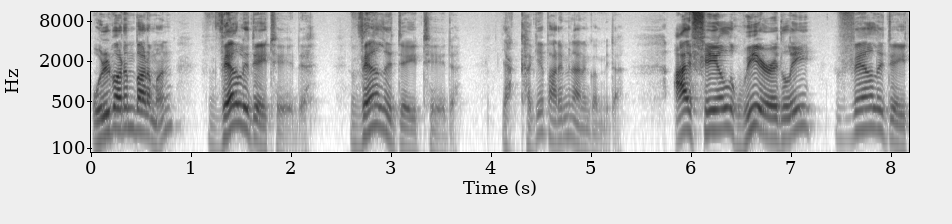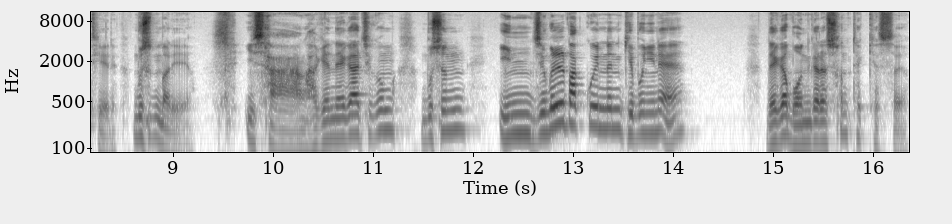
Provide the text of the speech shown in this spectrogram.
올바른 발음은 validated, validated. 약하게 발음이 나는 겁니다. I feel weirdly validated. 무슨 말이에요? 이상하게 내가 지금 무슨 인증을 받고 있는 기분이네. 내가 뭔가를 선택했어요.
